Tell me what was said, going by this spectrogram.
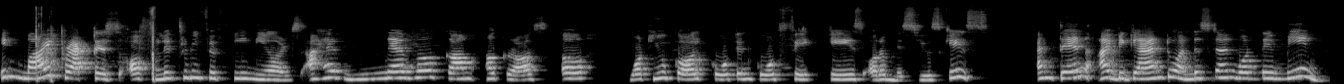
in my practice of literally 15 years, I have never come across a what you call quote unquote fake case or a misuse case. And then I began to understand what they mean.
